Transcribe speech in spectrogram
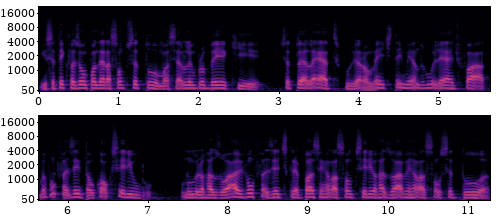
e você tem que fazer uma ponderação para o setor. Marcelo lembrou bem aqui. Setor elétrico geralmente tem menos mulher de fato. Mas vamos fazer então, qual que seria o, o número razoável vamos fazer a discrepância em relação ao que seria o razoável em relação ao setor.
